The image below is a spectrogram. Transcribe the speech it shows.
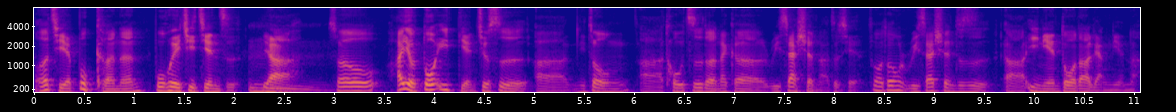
而且不可能不会去兼职呀。所以还有多一点就是啊、你这种啊、投资的那个 recession 啊这些，这种 recession 就是啊、一年多到两年了。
